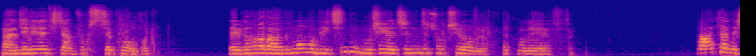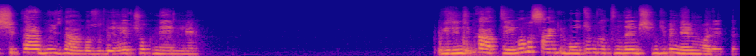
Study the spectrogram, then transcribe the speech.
Pencereyi açacağım. Çok sıcak oldu. Evde havalandırma olmadığı için bu şey açılınca çok şey oluyor. Sıcak oluyor. Zaten ışıklar bu yüzden bozuluyor. Ev çok nemli. Birinci kattayım ama sanki bodrum katındaymışım gibi nem var evde.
